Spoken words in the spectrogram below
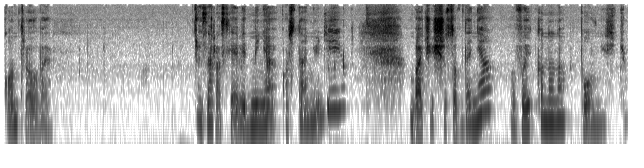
Ctrl-V. Зараз я відміняю останню дію. Бачу, що завдання виконано повністю.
